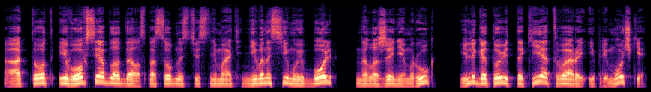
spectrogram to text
А тот и вовсе обладал способностью снимать невыносимую боль наложением рук или готовить такие отвары и примочки,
